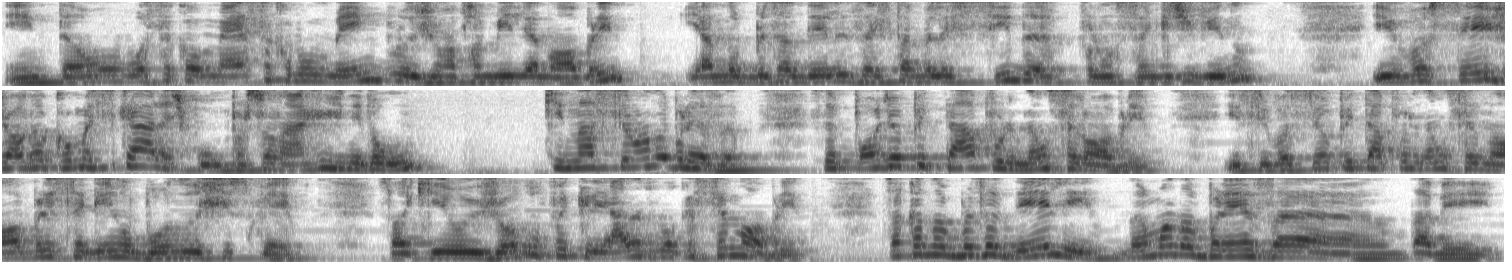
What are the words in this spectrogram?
Então você começa como membro de uma família nobre e a nobreza deles é estabelecida por um sangue divino. E você joga como esse cara, tipo, um personagem de nível 1 que nasceu na nobreza. Você pode optar por não ser nobre. E se você optar por não ser nobre, você ganha um bônus do XP. Só que o jogo foi criado para você ser nobre. Só que a nobreza dele não é uma nobreza, sabe,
